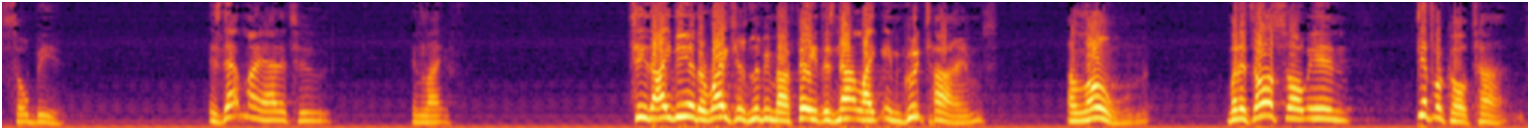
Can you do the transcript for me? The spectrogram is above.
so be it. Is that my attitude in life? See, the idea of the righteous living by faith is not like in good times alone, but it's also in difficult times,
